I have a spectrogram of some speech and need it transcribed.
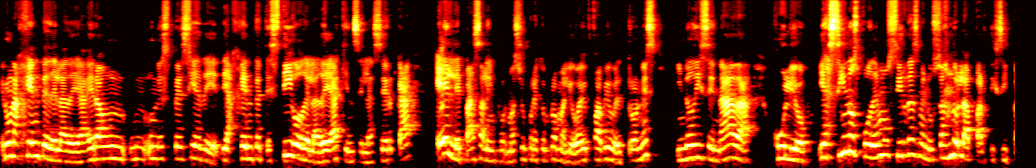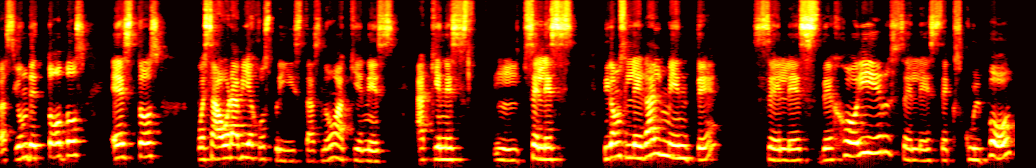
era un agente de la DEA, era una especie de, agente testigo de la DEA quien se le acerca. Él le pasa la información, por ejemplo, a Fabio Beltrones y no dice nada, Julio. Y así nos podemos ir desmenuzando la participación de todos estos, pues ahora viejos priistas, ¿no? A quienes, a quienes se les, digamos, legalmente se les dejó ir, se les exculpó,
